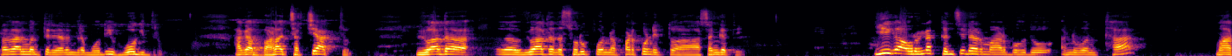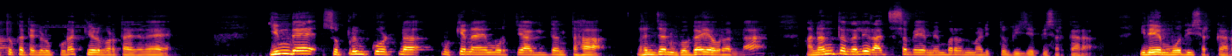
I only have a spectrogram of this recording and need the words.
ಪ್ರಧಾನಮಂತ್ರಿ ನರೇಂದ್ರ ಮೋದಿ ಹೋಗಿದ್ರು. ಆಗ ಬಹಳ ಚರ್ಚೆ ಆಗ್ತು. ವಿವಾದ, ವಿವಾದದ ಸ್ವರೂಪವನ್ನು ಪಡ್ಕೊಂಡಿತ್ತು ಆ ಸಂಗತಿ. ಈಗ ಅವರನ್ನ ಕನ್ಸಿಡರ್ ಮಾಡಬಹುದು ಅನ್ನುವಂಥ ಮಾತುಕತೆಗಳು ಕೂಡ ಕೇಳಿ ಬರ್ತಾ ಇದ್ದಾವೆ ಹಿಂದೆ ಸುಪ್ರೀಂ ಕೋರ್ಟ್ನ ಮುಖ್ಯ ನ್ಯಾಯಮೂರ್ತಿ ಆಗಿದ್ದಂತಹ ರಂಜನ್ ಗೊಗೊಯ್ ಅವರನ್ನು ಅನಂತರದಲ್ಲಿ ರಾಜ್ಯಸಭೆಯ ಮೆಂಬರನ್ನು ಮಾಡಿತ್ತು ಬಿ ಮಾಡಿತ್ತು ಪಿ ಸರ್ಕಾರ. ಇದೇ ಮೋದಿ ಸರ್ಕಾರ.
